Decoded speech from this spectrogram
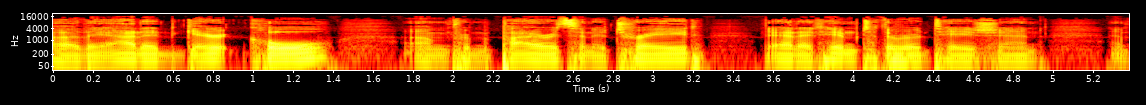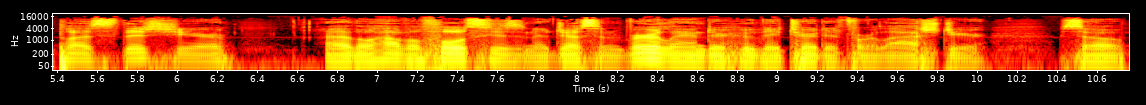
Uh, they added Gerrit Cole um, from the Pirates in a trade, they added him to the rotation. And plus, this year, uh, they'll have a full season of Justin Verlander, who they traded for last year. So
